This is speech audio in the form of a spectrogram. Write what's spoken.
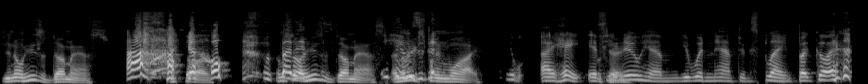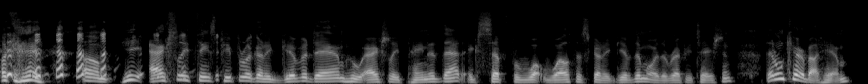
You know, he's a dumbass. I sorry. know, I'm but sorry, he's a dumbass. And let me was a du- explain why. I hate if you knew him, you wouldn't have to explain. But go ahead. Okay. um, he actually thinks people are going to give a damn who actually painted that, except for what wealth it's going to give them or the reputation. They don't care about him.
